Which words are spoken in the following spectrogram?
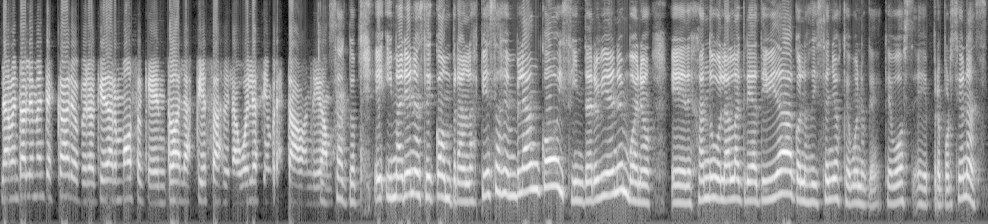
Lamentablemente es caro, pero queda hermoso que en todas las piezas de la abuela siempre estaban, digamos. Exacto. Eh, y Mariana, se compran las piezas en blanco y se intervienen, bueno, eh, dejando volar la creatividad con los diseños que, bueno, que, que vos eh, proporcionás.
